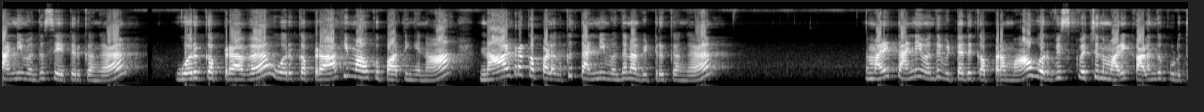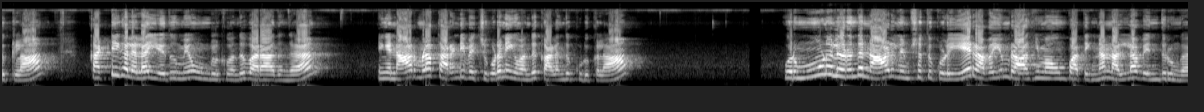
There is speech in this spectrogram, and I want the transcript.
தண்ணி வந்து சேர்த்துருக்கேங்க. ஒரு கப் ரவை ஒரு கப் ராகி மாவுக்கு பார்த்தீங்கன்னா நாலரை கப் அளவுக்கு தண்ணி வந்து நான் விட்டுருக்கேங்க. இந்த மாதிரி தண்ணி வந்து விட்டதுக்கு அப்புறமா ஒரு விஸ்க் வச்சு இந்த மாதிரி கலந்து கொடுத்துக்கலாம். கட்டிகள் எல்லாம் எதுவுமே உங்களுக்கு வந்து வராதுங்க. நீங்கள் நார்மலாக கரண்டி வச்சு கூட நீங்கள் வந்து கலந்து கொடுக்கலாம். ஒரு மூணுலேருந்து நாலு நிமிஷத்துக்குள்ளேயே ரவையும் ராகி மாவும் பார்த்தீங்கன்னா நல்லா வெந்துருங்க.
